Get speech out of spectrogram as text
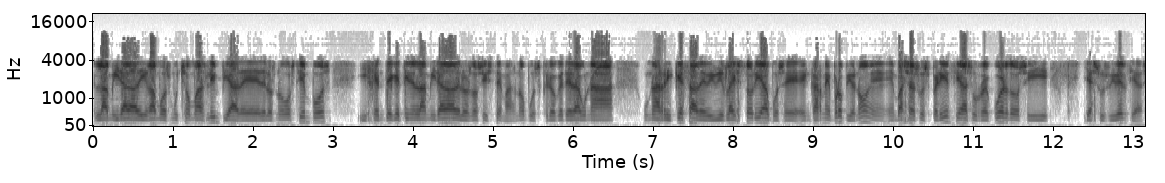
la mirada, digamos, mucho más limpia de, los nuevos tiempos y gente que tiene la mirada de los dos sistemas, ¿no? Pues creo que te da una, una riqueza de vivir la historia, pues eh, en carne propio, ¿no? En, base a su experiencia, a sus recuerdos y, y a sus vivencias.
